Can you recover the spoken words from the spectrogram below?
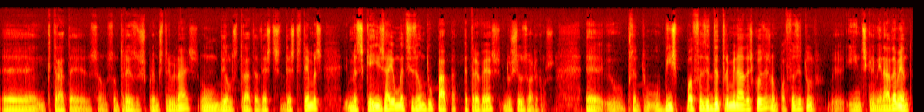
uh, que trata, são, são três os Supremos Tribunais, um deles trata destes, destes temas, mas que aí já é uma decisão do Papa, através dos seus órgãos. portanto, o Bispo pode fazer determinadas coisas, não pode fazer tudo, indiscriminadamente.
